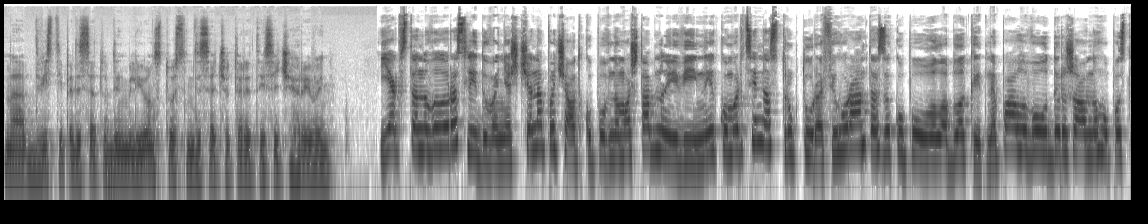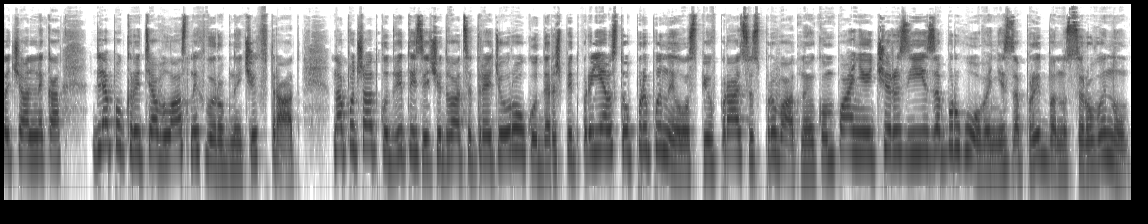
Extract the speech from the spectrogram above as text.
на 251 мільйон 174 тисячі гривень. Як встановило розслідування, ще на початку повномасштабної війни комерційна структура фігуранта закуповувала блакитне паливо у державного постачальника для покриття власних виробничих втрат. На початку 2023 року держпідприємство припинило співпрацю з приватною компанією через її заборгованість за придбану сировину.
